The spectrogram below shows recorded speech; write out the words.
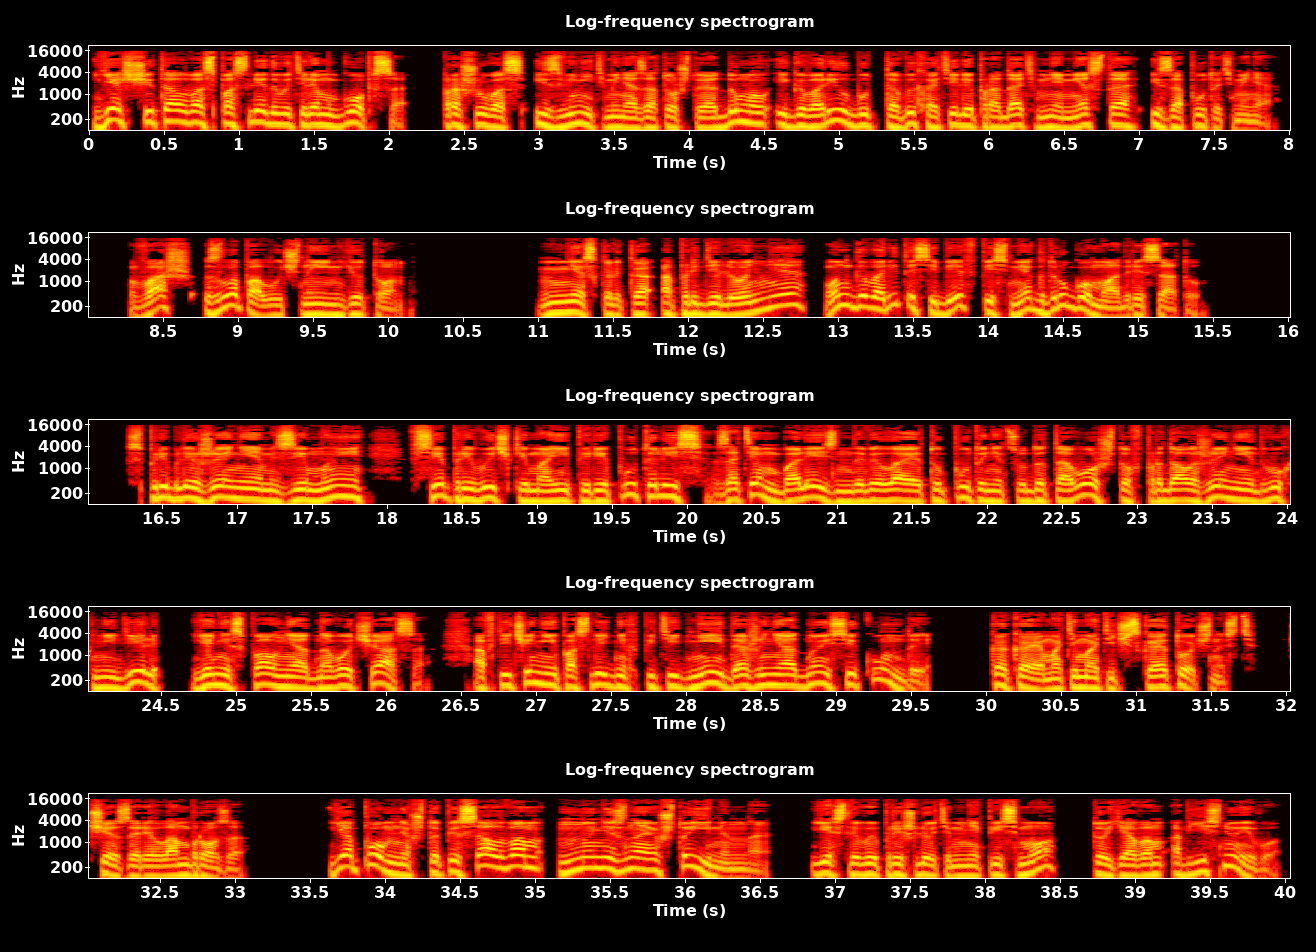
Я считал вас последователем Гоббса. Прошу вас извинить меня за то, что я думал и говорил, будто вы хотели продать мне место и запутать меня. Ваш злополучный Ньютон. Несколько определеннее он говорит о себе в письме к другому адресату. С приближением зимы все привычки мои перепутались, затем болезнь довела эту путаницу до того, что в продолжении двух недель я не спал ни одного часа, а в течение последних пяти дней даже ни одной секунды. Какая математическая точность, Чезаре Ламброзо. Я помню, что писал вам, но не знаю, что именно. Если вы пришлете мне письмо, то я вам объясню его.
